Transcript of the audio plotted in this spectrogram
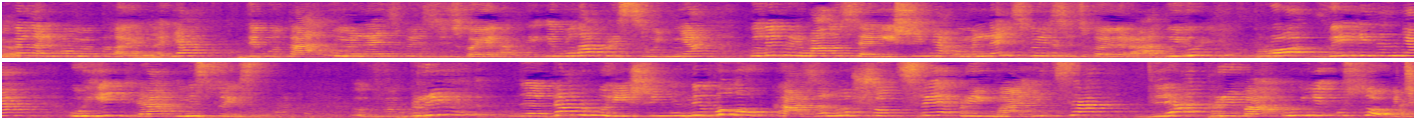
Я... Микола Любов Миколаївна, я депутат Умельненської сільської ради і була присутня, коли приймалося рішення Умельненською сільською радою про виділення угідь для мисливства. При е, даному рішенні не було вказано, що це приймається для приватної особи. Чи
